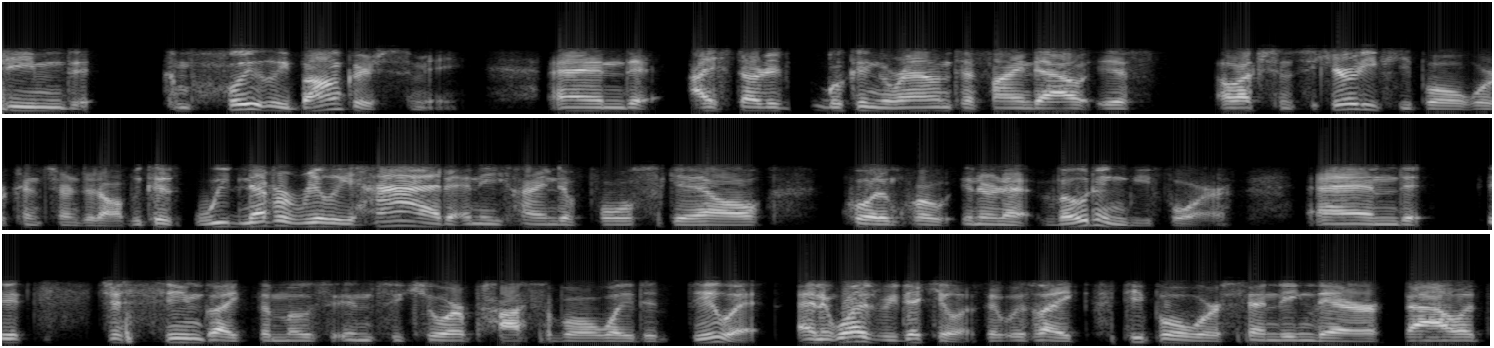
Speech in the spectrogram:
seemed completely bonkers to me. And I started looking around to find out if election security people were concerned at all because we'd never really had any kind of full scale, quote unquote, internet voting before. And it just seemed like the most insecure possible way to do it. And it was ridiculous. It was like people were sending their ballots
